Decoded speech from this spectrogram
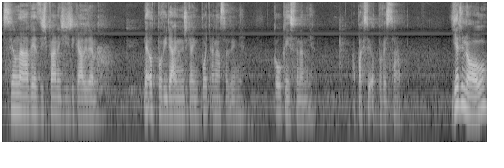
silná věc, když Pán Ježíš říká lidem, neodpovídá jim, říká jim, pojď a následuj mě. Koukej se na mě. A pak si odpověď sám. Jednou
